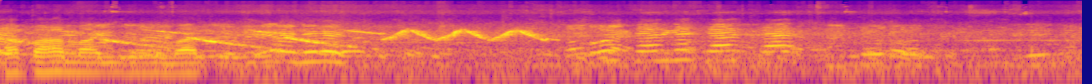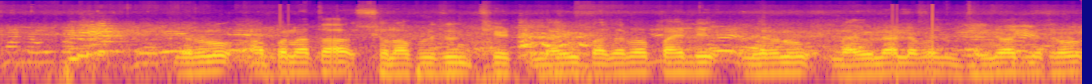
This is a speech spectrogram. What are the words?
हा पहा माल माल. मित्रांनो आपण आता सोलापूरतून थेट लाईव्ह बाजारभाव पाहिले. मित्रांनो लाईव्हला आल्याबद्दल धन्यवाद मित्रांनो.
